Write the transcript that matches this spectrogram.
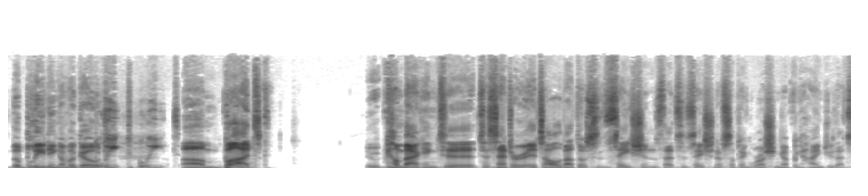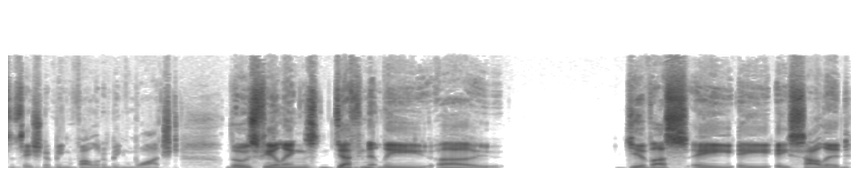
the bleating of a goat. bleat, bleat. Um, but come back into to center, it's all about those sensations. That sensation of something rushing up behind you. That sensation of being followed and being watched. Those feelings definitely uh, give us a, a a solid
